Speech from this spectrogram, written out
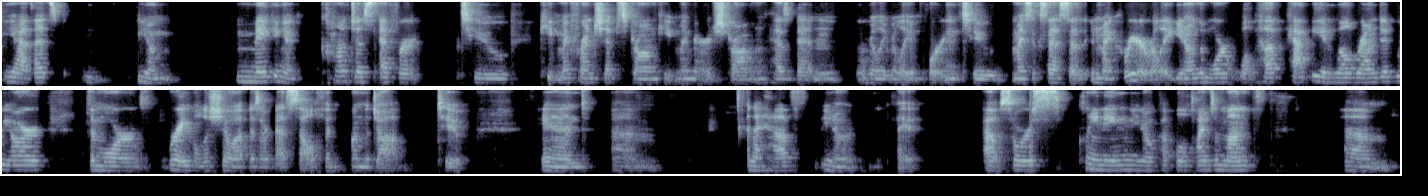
yeah, that's, you know, making a conscious effort to keep my friendship strong, keep my marriage strong has been really, really important to my success in my career. Really, you know, the more well, happy and well-rounded we are, the more we're able to show up as our best self and on the job too. And um, and I have, you know, I outsource cleaning, you know, a couple of times a month. Um,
